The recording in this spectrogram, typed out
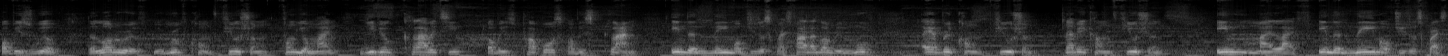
of His will. The Lord will re- remove confusion from your mind, give you clarity of His purpose, of His plan. In the name of Jesus Christ. Father God, remove every confusion, every confusion in my life. In the name of Jesus Christ.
